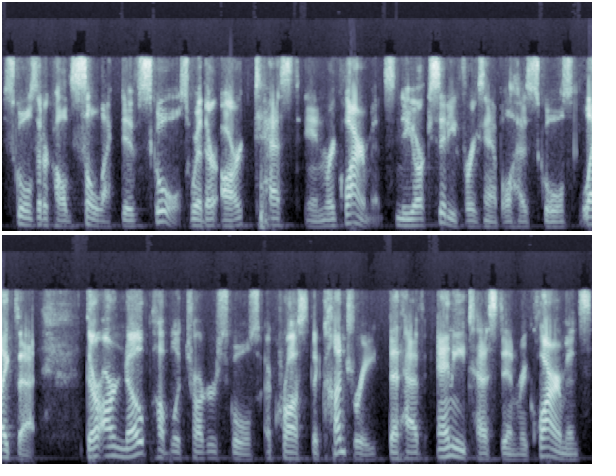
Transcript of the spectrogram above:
schools that are called selective schools, where there are test in requirements. New York City, for example, has schools like that. There are no public charter schools across the country that have any test in requirements.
